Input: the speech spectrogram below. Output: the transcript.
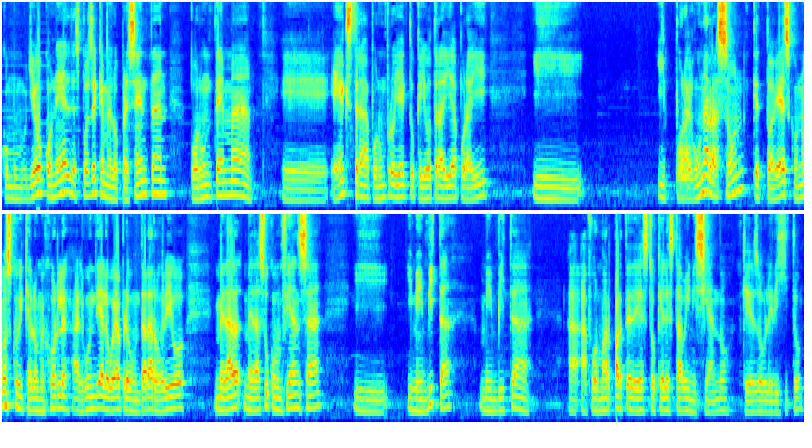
como llego con él después de que me lo presentan por un tema eh, extra, por un proyecto que yo traía por ahí. Y, y por alguna razón que todavía desconozco y que a lo mejor algún día le voy a preguntar a Rodrigo, me da, me da su confianza y, y me invita, me invita a, formar parte de esto que él estaba iniciando, que es doble dígito.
